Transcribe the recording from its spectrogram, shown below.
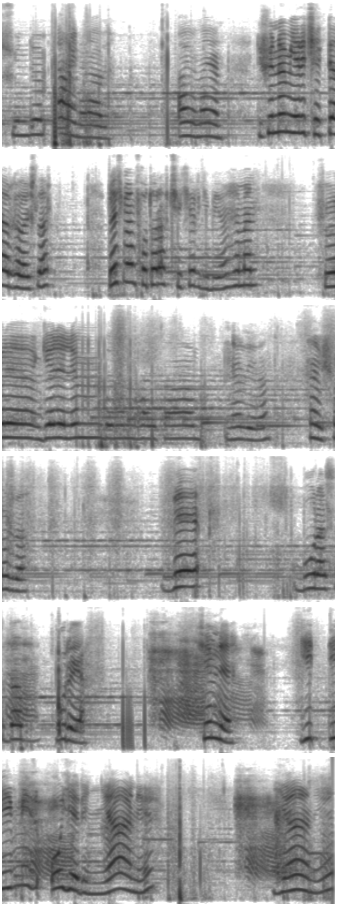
Düşündüğüm aynen abi. Aynen aynen. Düşündüğüm yeri çekti arkadaşlar. Resmen fotoğraf çeker gibi ya. Hemen şöyle gelelim. Benim haritam nerede lan? He şurada. Ve burası da buraya. Şimdi gittiğimiz o yerin yani yani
